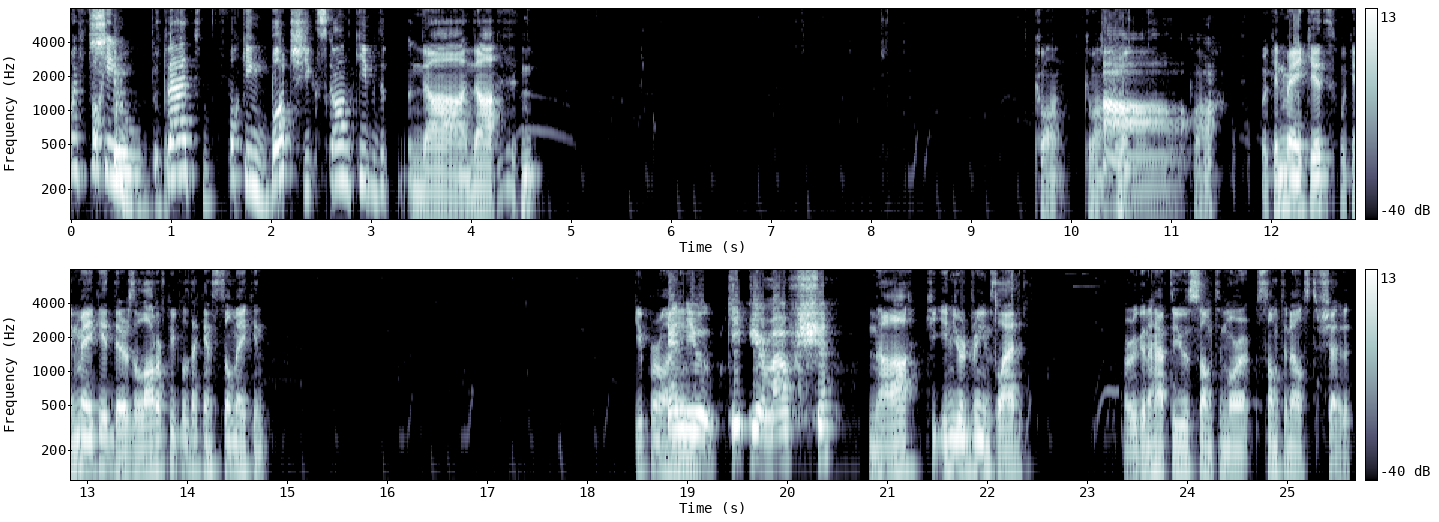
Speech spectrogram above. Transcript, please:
My fucking Stupid. bad fucking butt cheeks can't keep the Nah, nah. Come on, come on, come on, come on. We can make it. We can make it. There's a lot of people that can still make it. Keep running. Can you keep your mouth shut? Nah, in your dreams, lad. Or we're gonna have to use something more, something else to shed it.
